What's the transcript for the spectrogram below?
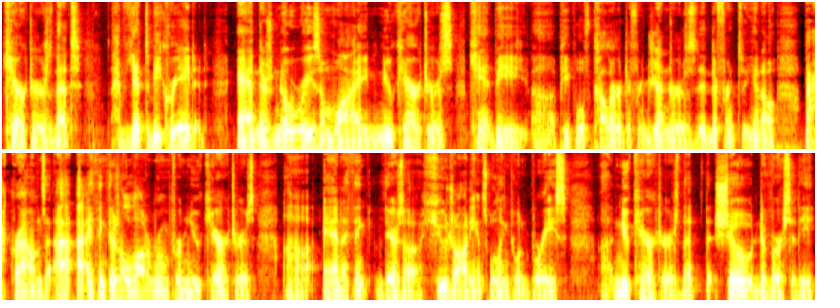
characters that have yet to be created, and there's no reason why new characters can't be uh, people of color, different genders, different you know backgrounds. I, I think there's a lot of room for new characters uh, and I think there's a huge audience willing to embrace uh, new characters that, that show diversity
